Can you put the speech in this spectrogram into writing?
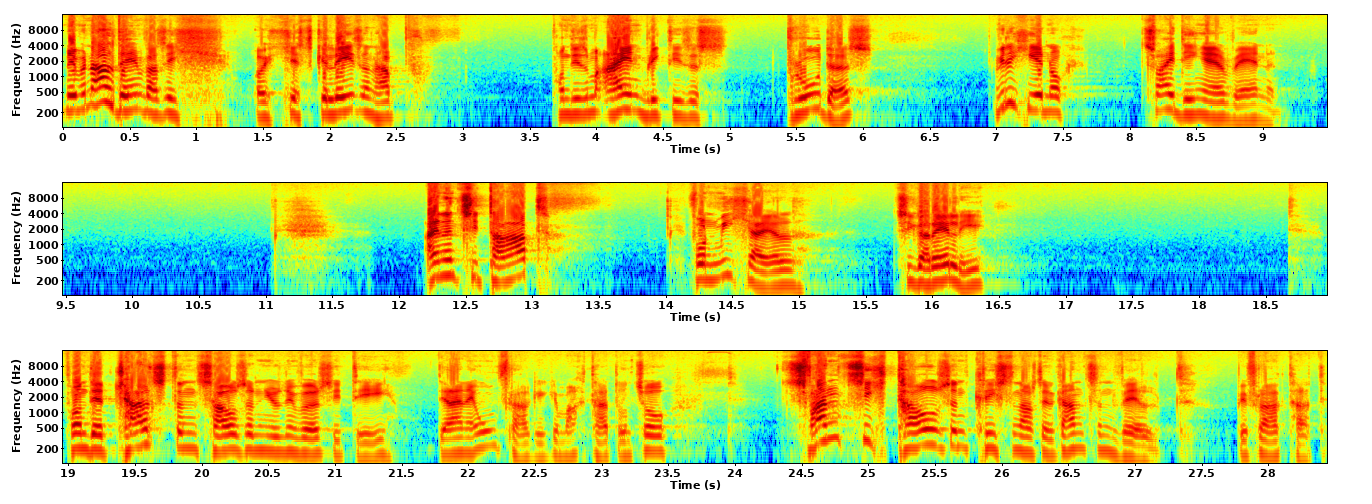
Neben all dem, was ich euch jetzt gelesen habe, von diesem Einblick dieses Bruders, will ich hier noch zwei Dinge erwähnen. Ein Zitat von Michael Zigarelli von der Charleston Southern University, der eine Umfrage gemacht hat und so 20.000 Christen aus der ganzen Welt befragt hat.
